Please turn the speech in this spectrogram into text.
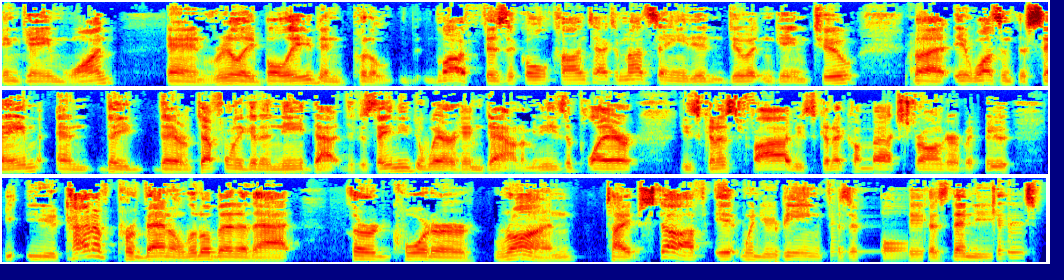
in game one and really bullied and put a lot of physical contact. I'm not saying he didn't do it in game two, but it wasn't the same. And they, they're definitely going to need that because they need to wear him down. I mean, he's a player. He's going to survive. He's going to come back stronger, but you, you, kind of prevent a little bit of that third quarter run type stuff it, when you're being physical because then you can expect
